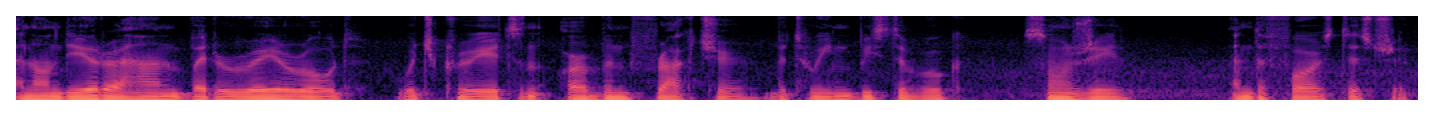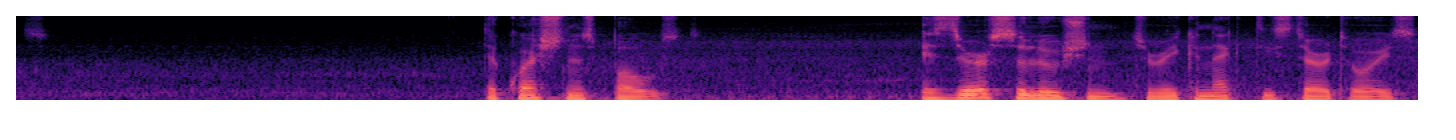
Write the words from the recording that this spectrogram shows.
and on the other hand by the railroad which creates an urban fracture between Biestebroeck, Saint-Gilles and the forest districts. The question is posed, is there a solution to reconnect these territories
